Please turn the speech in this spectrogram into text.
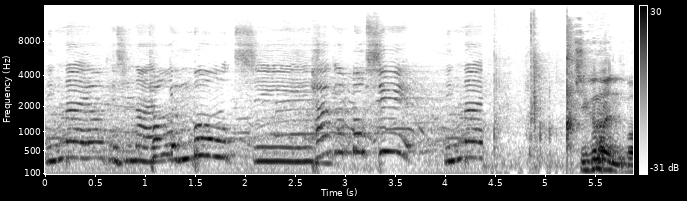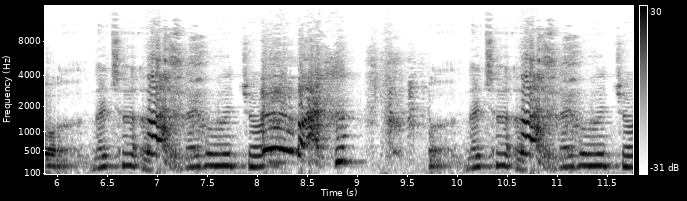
있나요? 계시나요? 은봉옥 씨. 박은복 씨. 있나요? 지금은 뭐 날차 어, 날고 했죠. 어, 날차 어, 날고 했죠.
